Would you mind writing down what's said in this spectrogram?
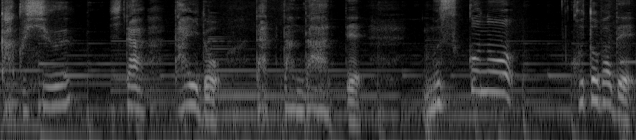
学習した態度だったんだって息子の言葉で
